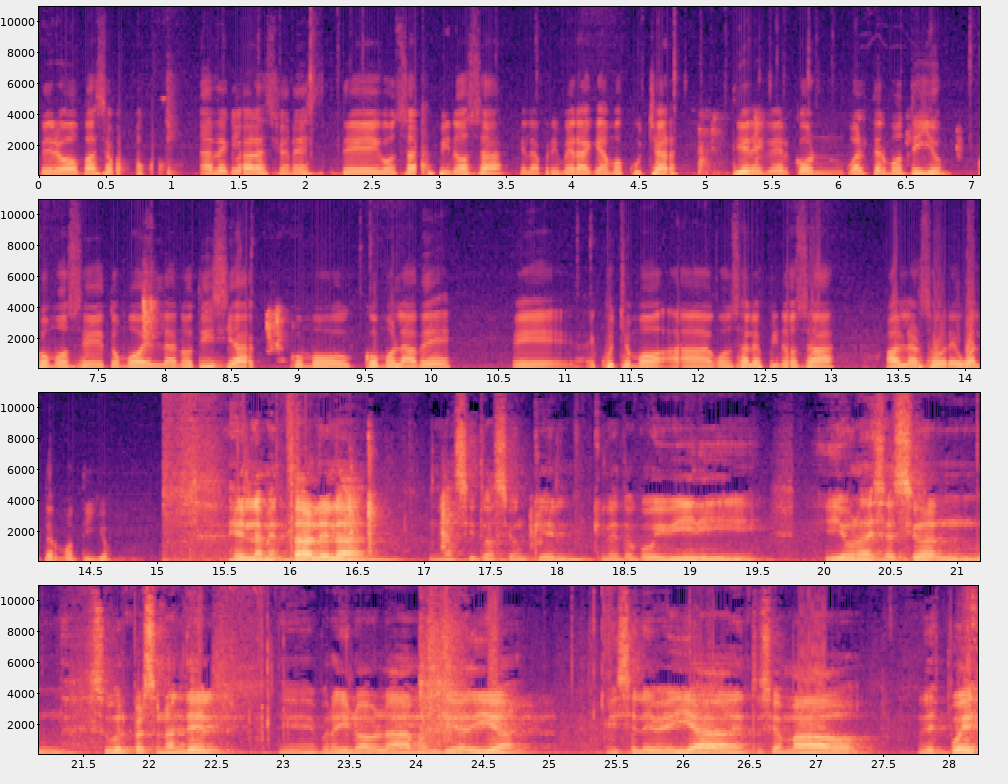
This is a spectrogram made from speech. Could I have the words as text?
Pero pasemos con unas declaraciones de Gonzalo Espinosa, que la primera que vamos a escuchar tiene que ver con Walter Montillo. ¿Cómo se tomó él la noticia? ¿Cómo, cómo la ve? Eh, escuchemos a Gonzalo Espinosa hablar sobre Walter Montillo. Es lamentable la, la situación que, le tocó vivir y, y una decisión súper personal de él. Eh, por ahí lo hablábamos el día a día y se le veía entusiasmado. Después,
